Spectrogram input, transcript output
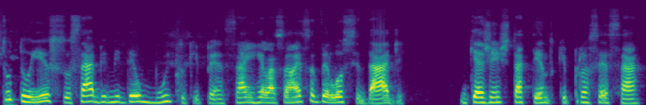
tudo isso, sabe, me deu muito que pensar em relação a essa velocidade em que a gente está tendo que processar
